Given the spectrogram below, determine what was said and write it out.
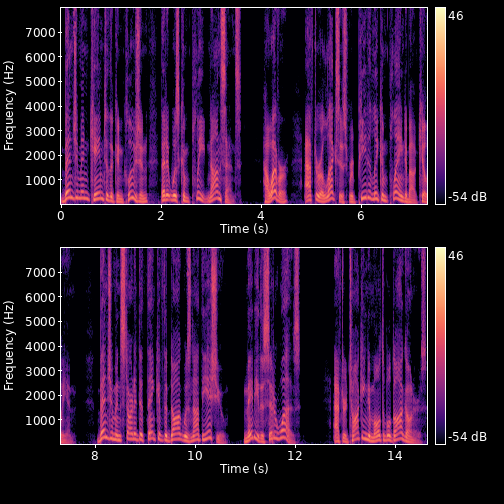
Benjamin came to the conclusion that it was complete nonsense. However, after Alexis repeatedly complained about Killian, Benjamin started to think if the dog was not the issue, maybe the sitter was. After talking to multiple dog owners,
